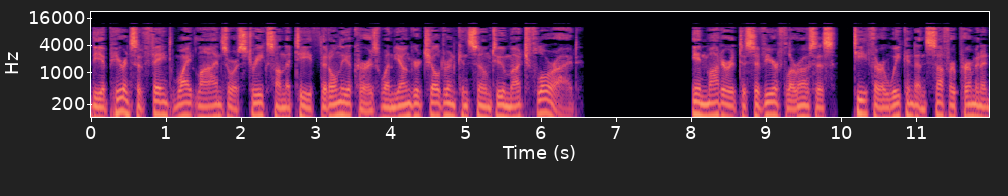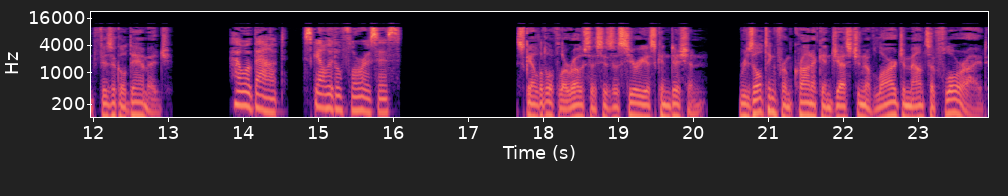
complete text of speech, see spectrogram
the appearance of faint white lines or streaks on the teeth that only occurs when younger children consume too much fluoride. In moderate to severe fluorosis, teeth are weakened and suffer permanent physical damage. How about skeletal fluorosis? Skeletal fluorosis is a serious condition, resulting from chronic ingestion of large amounts of fluoride,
